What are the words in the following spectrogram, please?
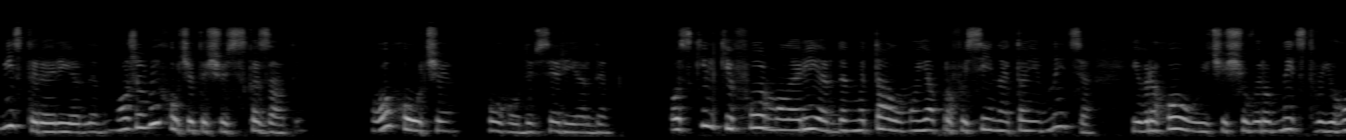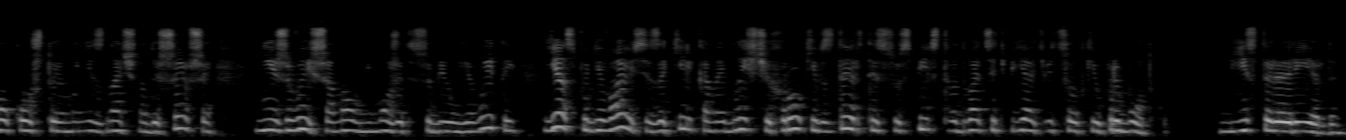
Містере Ріарден, може, ви хочете щось сказати? Охоче, погодився Ріарден. Оскільки формула Ріарден металу моя професійна таємниця, і враховуючи, що виробництво його коштує мені значно дешевше, ніж ви, шановні, можете собі уявити, я сподіваюся за кілька найближчих років здерти з суспільства 25% прибутку. Містере Ріарден,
